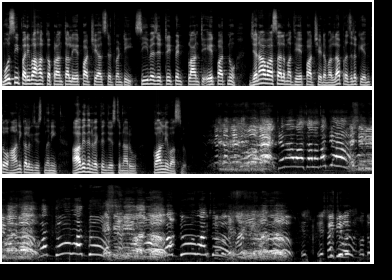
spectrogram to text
మూసీ పరివాహక ప్రాంతాల్లో ఏర్పాటు చేయాల్సినటువంటి సీవేజ్ ట్రీట్మెంట్ ప్లాంట్ ఏర్పాటును జనావాసాల మధ్య ఏర్పాటు చేయడం వల్ల ప్రజలకు ఎంతో హాని కలుగజేస్తుందని ఆవేదన వ్యక్తం చేస్తున్నారు కాలనీ వాసులు జనావాసాల మధ్య వద్దు వద్దు వద్దు వద్దు ఎస్టీపీ వద్దు పార్కు ఎస్టీపీ వద్దు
